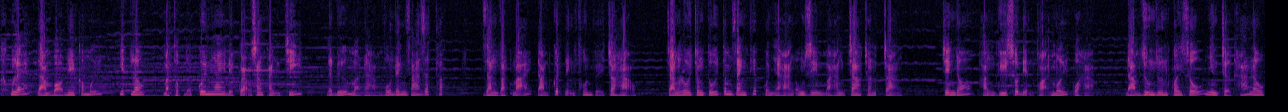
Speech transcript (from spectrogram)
Không lẽ Đảm bỏ đi có mới ít lâu mà Thục đã quên ngay để quẹo sang thằng Chí là đứa mà Đảm vốn đánh giá rất thấp. Dằn vặt mãi, Đảm quyết định phun về cho Hảo. Chàng lôi trong túi tấm danh thiếp của nhà hàng ông Jim mà Hằng trao cho chàng. Trên đó Hằng ghi số điện thoại mới của Hảo. Đảm run run quay số nhưng chờ khá lâu,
